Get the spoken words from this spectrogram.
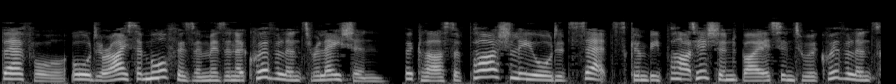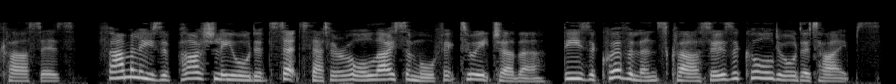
Therefore, order isomorphism is an equivalence relation. The class of partially ordered sets can be partitioned by it into equivalence classes. Families of partially ordered sets that are all isomorphic to each other. These equivalence classes are called order types.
